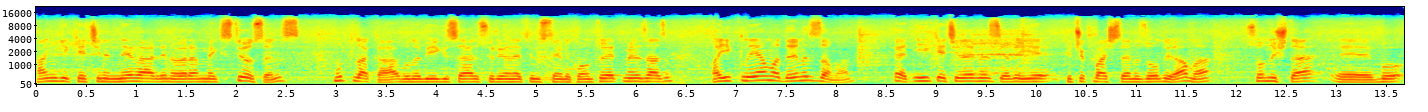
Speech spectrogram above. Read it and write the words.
hangi keçinin ne verdiğini öğrenmek istiyorsanız mutlaka bunu bilgisayar sürü yönetim sistemiyle kontrol etmeniz lazım. Ayıklayamadığınız zaman evet iyi keçileriniz ya da iyi küçük başlarınız oluyor ama sonuçta e, bu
